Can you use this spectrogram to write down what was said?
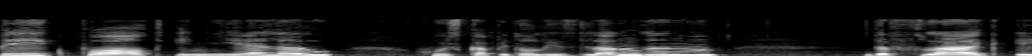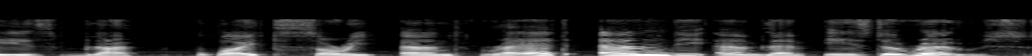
big part in yellow, whose capital is London, the flag is black, white, sorry, and red, and the emblem is the rose.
